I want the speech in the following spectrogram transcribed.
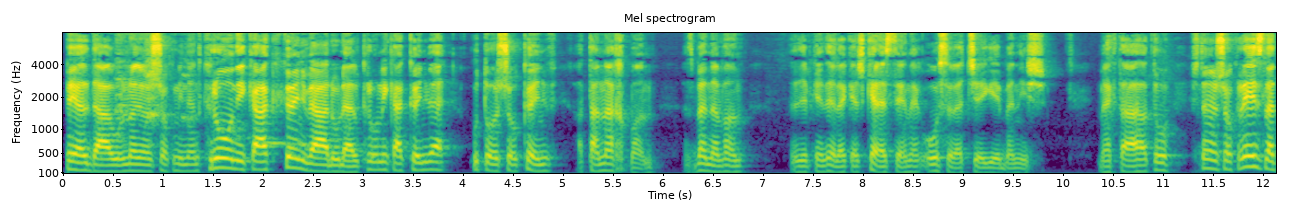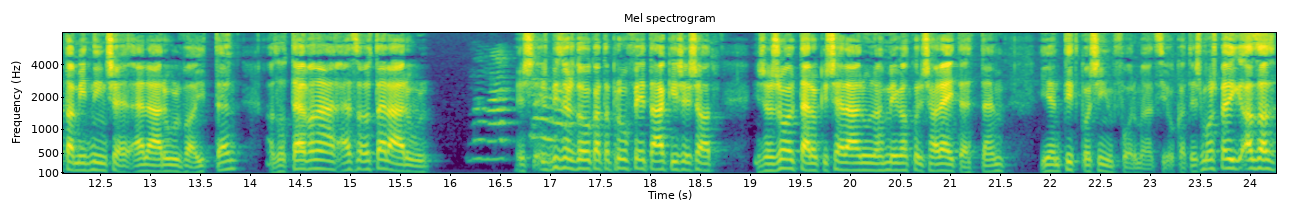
például nagyon sok mindent. Krónikák könyve árul el. Krónikák könyve, utolsó könyv a Tanachban. Ez benne van egyébként érdekes kereszténynek Ószövetségében is megtalálható. És nagyon sok részlet, amit nincs elárulva itten, az ott el van, ez ott elárul. És, és bizonyos dolgokat a proféták is, és a és a zsoltárok is elárulnak még akkor is, ha rejtettem ilyen titkos információkat. És most pedig az a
